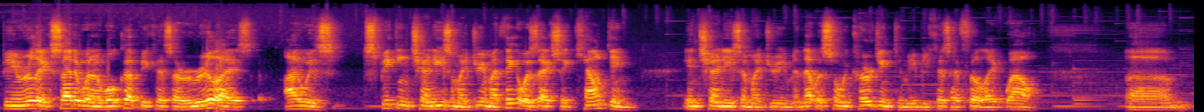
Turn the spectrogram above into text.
being really excited when I woke up because I realized I was speaking Chinese in my dream. I think I was actually counting in Chinese in my dream, and that was so encouraging to me because I felt like, wow, um,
